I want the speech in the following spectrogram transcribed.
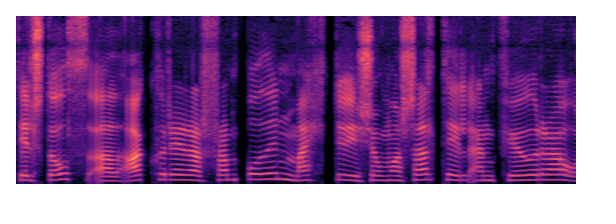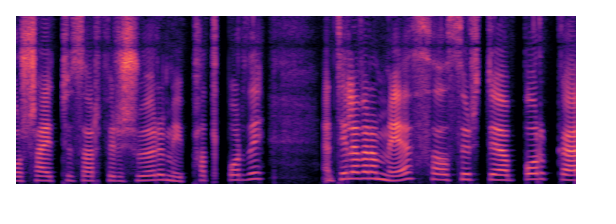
Til stóð að akkurirar frambóðin mættu í sjómasal til N4 og sætu þar fyrir svörum í pallborði en til að vera með þá þurfti að borga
